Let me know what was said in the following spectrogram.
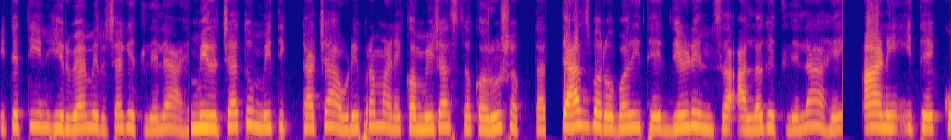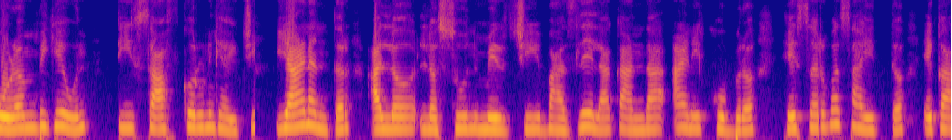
इथे तीन हिरव्या मिरच्या घेतलेल्या आहेत. मिरच्या तुम्ही तिखटाच्या आवडीप्रमाणे कमी जास्त करू शकता. त्याचबरोबर इथे दीड इंच आलं घेतलेलं आहे आणि इथे कोळंबी घेऊन ती साफ करून घ्यायची. यानंतर आलं, लसूण, मिरची, भाजलेला कांदा आणि खोबरं हे सर्व साहित्य एका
